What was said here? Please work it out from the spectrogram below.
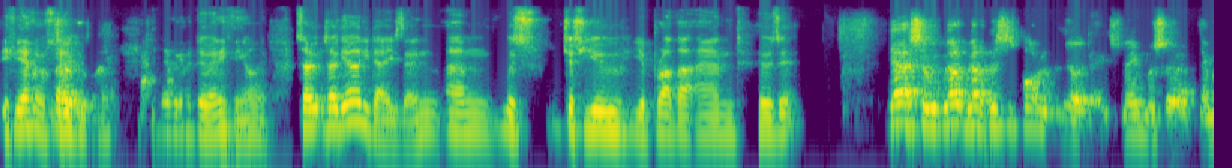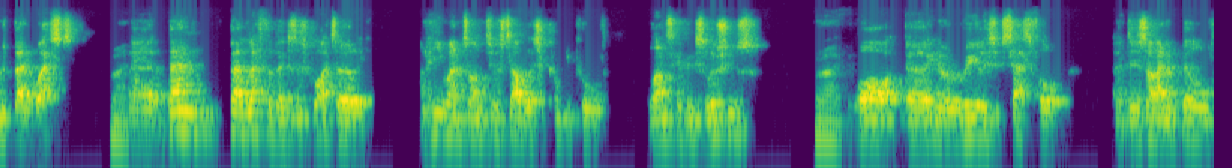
if- you haven't failed your way, you're never going to do anything, are you? So, so the early days then um, was just you, your brother, and who's it? Yeah, so we, we, had, we had a business partner in the early days. His name was uh, name was Ben West. Right. Uh, ben Ben left the business quite early, and he went on to establish a company called Landscaping Solutions, Right. or uh, you know, really successful uh, design and build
